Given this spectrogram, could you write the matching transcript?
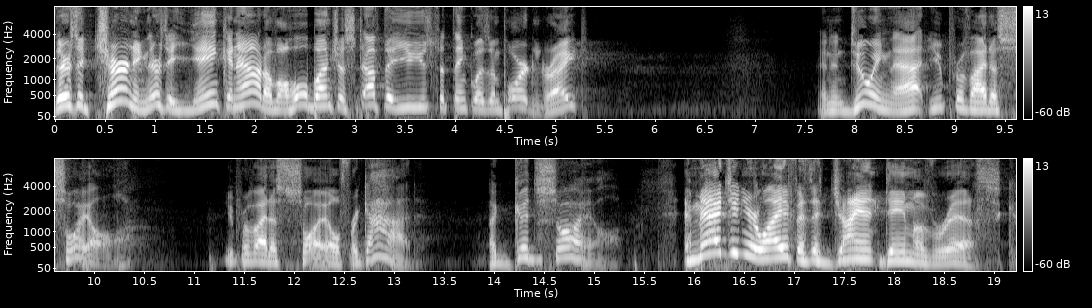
there's a churning, there's a yanking out of a whole bunch of stuff that you used to think was important, right? And in doing that, you provide a soil. You provide a soil for God, a good soil. Imagine your life as a giant game of risk.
